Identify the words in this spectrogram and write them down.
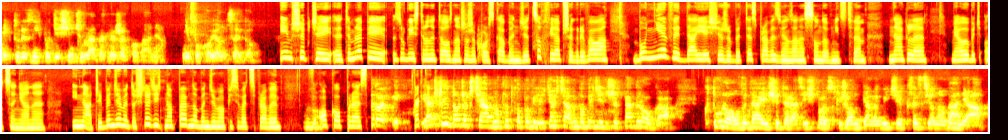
niektóre z nich po 10 latach leżakowania niepokojącego. Im szybciej, y, tym lepiej. Z drugiej strony to oznacza, że Polska będzie co chwilę przegrywała, bo nie wydaje się, żeby te sprawy związane z sądownictwem nagle miały być oceniane inaczej. Będziemy to śledzić, na pewno będziemy opisywać sprawy w OKO.press. Tak, tak? Ja jeszcze jedną rzecz chciałabym krótko powiedzieć. Ja chciałabym powiedzieć, że ta droga, którą wydaje się teraz iść polski rząd, mianowicie kwestionowania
